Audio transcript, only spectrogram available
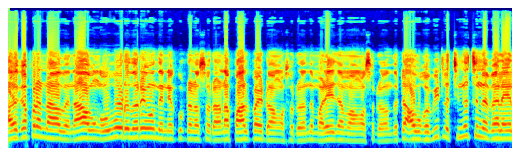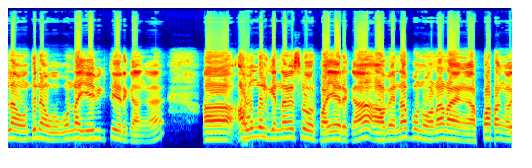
அதுக்கப்புறம் நான் நான் அவங்க ஒவ்வொரு தடவையும் வந்து என்ன கூப்பிட்டு என்ன சொல்றாங்கன்னா பால் பாக்கெட் வாங்க சொல்றது வந்து மளிகை ஜாமான் வாங்க சொல்றது வந்துட்டு அவங்க வீட்டில் சின்ன சின்ன வேலையெல்லாம் வந்து நான் ஒன்றா ஏவிக்கிட்டே இருக்காங்க. அவங்களுக்கு என்ன வயசுல ஒரு பையன் இருக்கான். அவன் என்ன பண்ணுவான்னா நான் எங்க அப்பாட்ட அங்க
